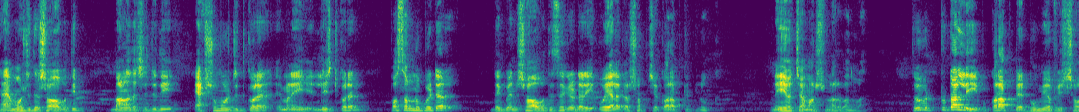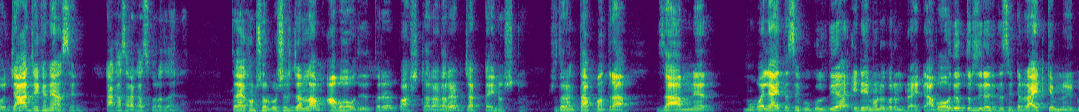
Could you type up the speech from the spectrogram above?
হ্যাঁ মসজিদের সভাপতি বাংলাদেশে যদি একশো মসজিদ করেন মানে লিস্ট করেন, পঁচানব্বইটার দেখবেন সভাপতি সেক্রেটারি ওই এলাকার সবচেয়ে করাপ্টেড লোক। মানে এই হচ্ছে আমার সোনার বাংলা। তবে টোটালি করাপ্টেড ভূমি অফিস সহ যা যেখানে আছেন, টাকা ছাড়া কাজ করা যায় না। তো এখন সর্বশেষ জানলাম, আবহাওয়া অধিদপ্তরের পাঁচটা রাডারের চারটাই নষ্ট। সুতরাং তাপমাত্রা আপনার মোবাইলে আইতাছে গুগল দিয়া, এটাই মনে করেন রাইট আবহাওয়া দপ্তর যেটা দিতেছে, এটা রাইট কেমন হইব?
